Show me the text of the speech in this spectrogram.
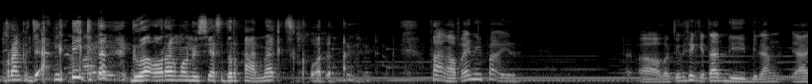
kurang kerjaan nih kita dua orang manusia sederhana ke sekolah. Pak ngapain nih pak? Gitu. Eh, waktu itu sih kita dibilang ya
